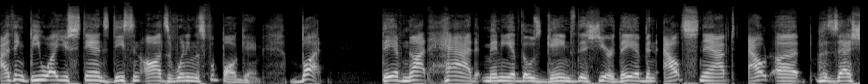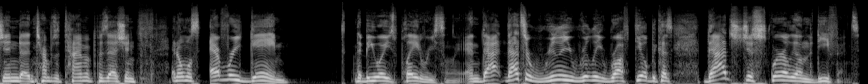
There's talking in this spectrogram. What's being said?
I think BYU stands decent odds of winning this football game. But they have not had many of those games this year. They have been out snapped, out uh, possessioned in terms of time of possession in almost every game the BYU's played recently. And that that's a really, really rough deal because that's just squarely on the defense.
